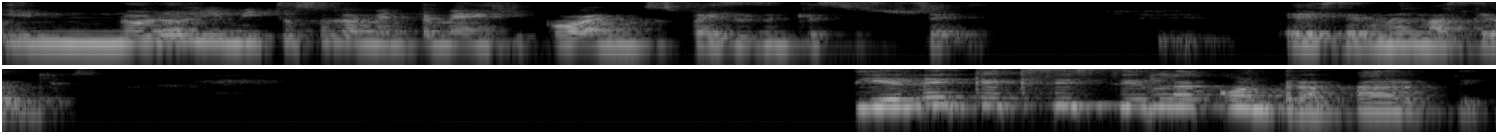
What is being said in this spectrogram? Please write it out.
y no lo limito solamente a México, hay muchos países en que esto sucede, este, unos más que otros. Tiene que existir la contraparte.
